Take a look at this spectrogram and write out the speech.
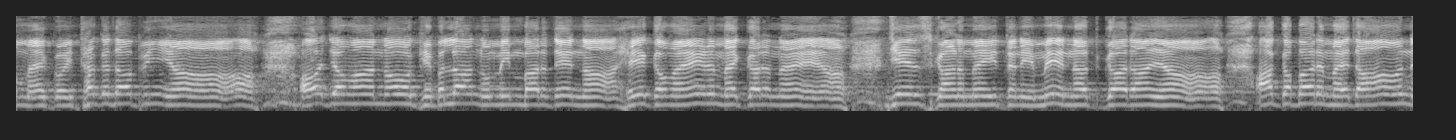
میں کوئی تھک دا پیاں او جوانو کبلا نو ممبر دینا، ہے گوین میں کرنے ہاں۔ جس گھن میں اتنی محنت کر آیا ہاں، اکبر میدان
